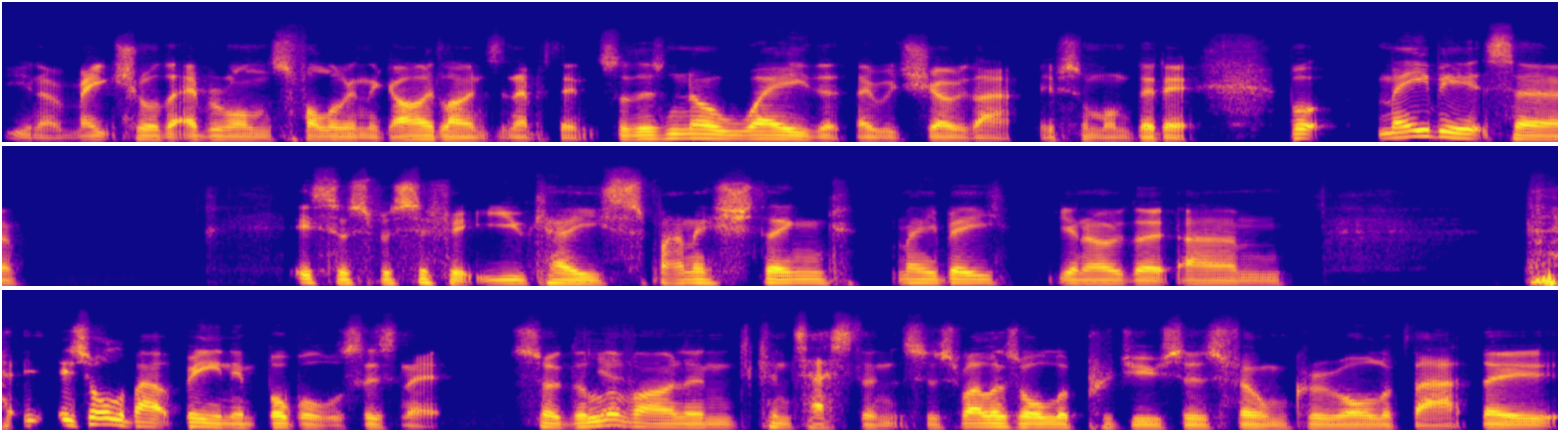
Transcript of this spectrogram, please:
you know, make sure that everyone's following the guidelines and everything. So there's no way that they would show that if someone did it. But maybe it's a it's a specific UK Spanish thing, maybe, you know, that um it's all about being in bubbles, isn't it? So the Yeah. Love Island contestants, as well as all the producers, film crew, all of that, they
